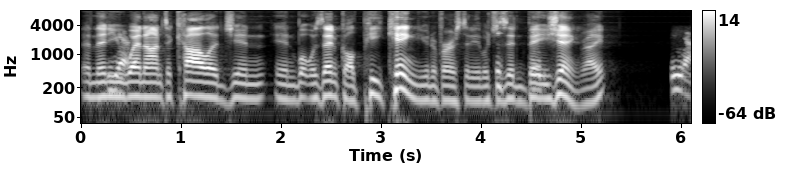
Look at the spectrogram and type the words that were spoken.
And then you yes. went on to college in, in what was then called Peking University, which is in Beijing, right? Yeah,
